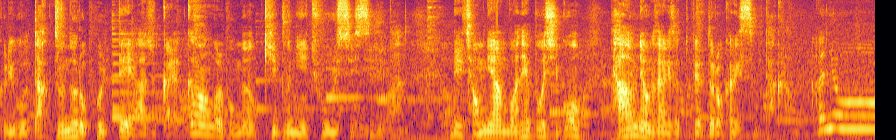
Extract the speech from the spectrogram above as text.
그리고 딱 눈으로 볼 때 아주 깔끔한 걸 보면 기분이 좋을 수 있습니다. 네, 정리 한번 해보시고 다음 영상에서 또 뵙도록 하겠습니다. 그럼 안녕.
